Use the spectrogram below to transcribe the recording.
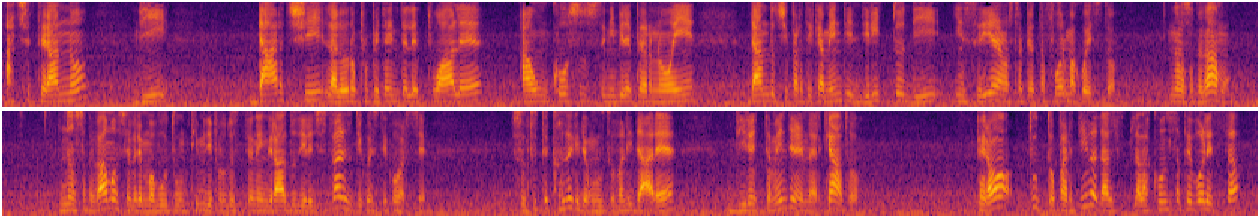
accetteranno di darci la loro proprietà intellettuale a un costo sostenibile per noi, dandoci praticamente il diritto di inserire nella nostra piattaforma questo. Non lo sapevamo. Non sapevamo se avremmo avuto un team di produzione in grado di registrare tutti questi corsi. Sono tutte cose che abbiamo voluto validare direttamente nel mercato. Però tutto partiva dal, dalla consapevolezza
